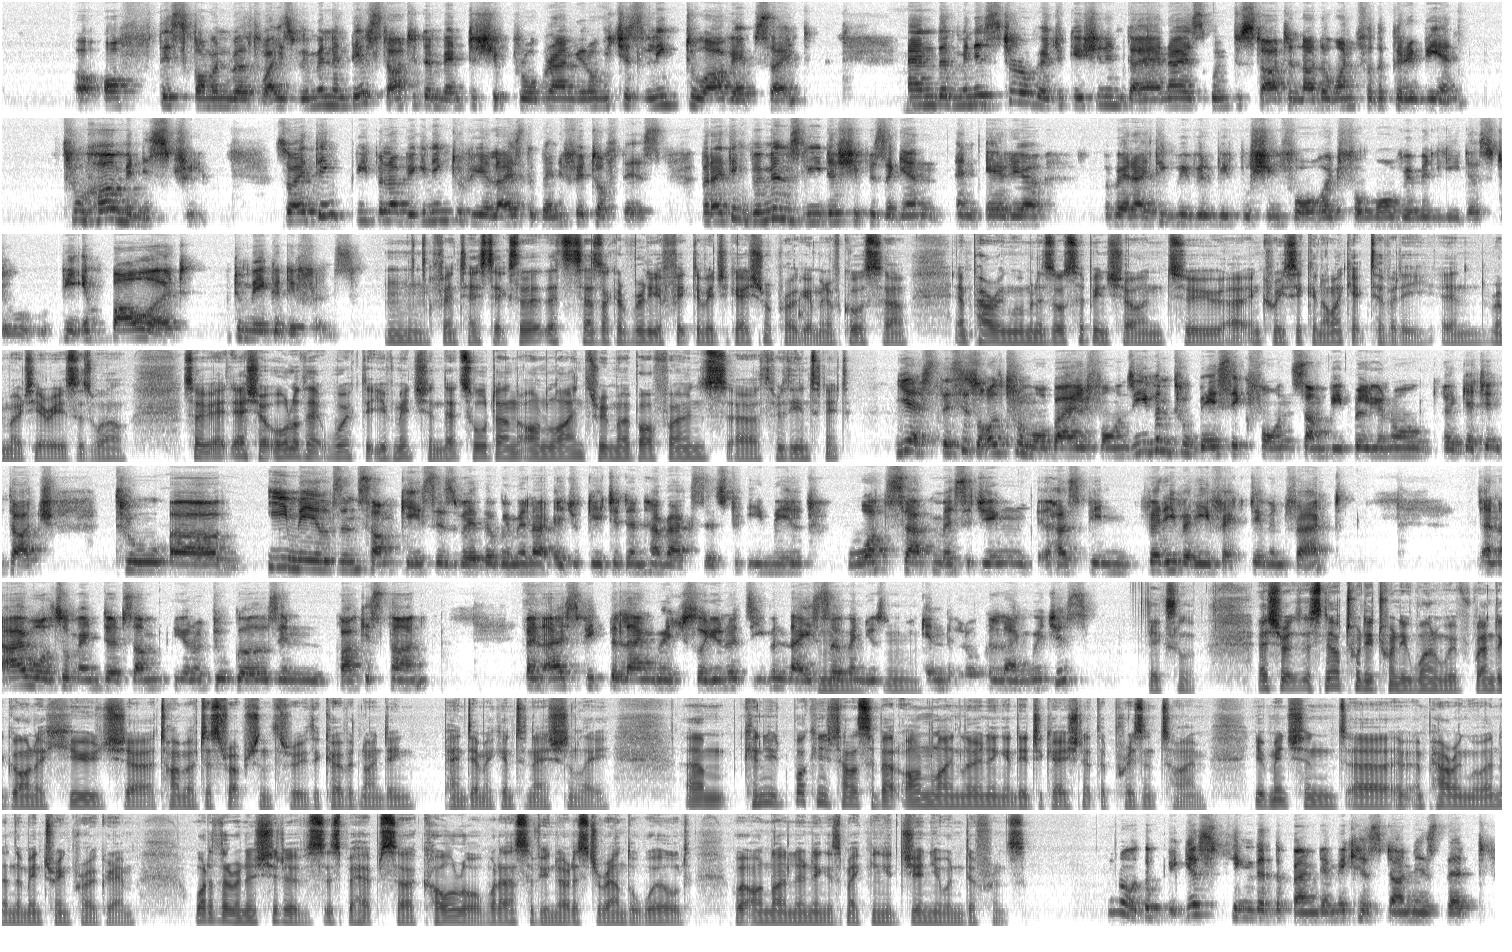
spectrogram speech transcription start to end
uh, of this Commonwealth Wise Women, and they've started a mentorship program, you know, which is linked to our website. And the Minister of Education in Guyana is going to start another one for the Caribbean through her ministry. So I think people are beginning to realize the benefit of this. But I think women's leadership is again an area where I think we will be pushing forward for more women leaders to be empowered to make a difference. Mm, fantastic. So that, that, sounds like a really effective educational program. And of course, uh, empowering women has also been shown to uh, increase economic activity in remote areas as well. So, Asha, all of that work that you've mentioned, that's all done online through mobile phones, uh, through the internet? Yes, this is all through mobile phones, even through basic phones. Some people, you know, uh, get in touch through uh, emails in some cases where the women are educated and have access to email. WhatsApp messaging has been very, very effective, in fact. And I've also mentored some, you know, two girls in Pakistan. And I speak the language. So, you know, it's even nicer mm, when you speak mm. in the local languages. Excellent. Asha, it's now 2021. We've undergone a huge uh, time of disruption through the COVID 19 pandemic internationally. Um, can you what can you tell us about online learning and education at the present time? You've mentioned uh, empowering women and the mentoring program. What other initiatives is perhaps uh, COL or what else have you noticed around the world where online learning is making a genuine difference? You know, the biggest thing that the pandemic has done is that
